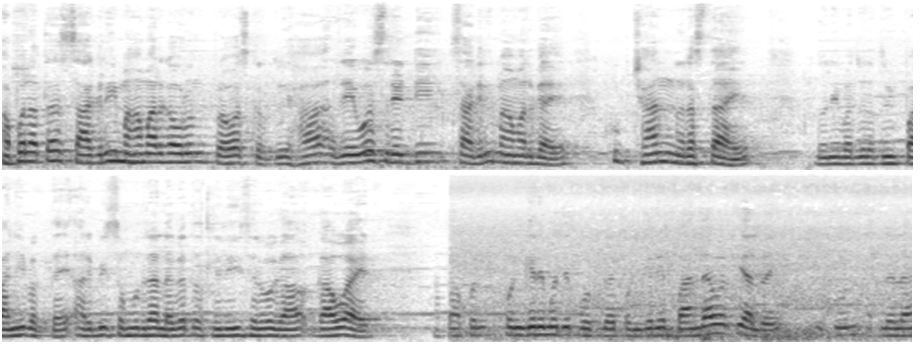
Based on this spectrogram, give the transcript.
आपण आता सागरी महामार्गावरून प्रवास करतोय. हा रेवस रेड्डी सागरी महामार्ग आहे. खूप छान रस्ता आहे. दोन्ही बाजूला तुम्ही पाणी बघताय. अरबी समुद्रालगत असलेली ही सर्व गाव गावं आहेत. आता आपण पंगेरेमध्ये पोचलो आहे पंगेरे बांधावरती आलो आहे इथून आपल्याला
